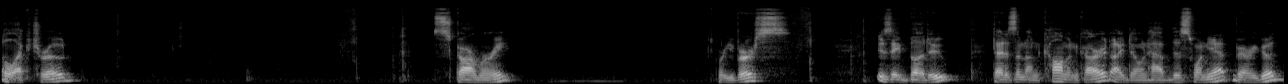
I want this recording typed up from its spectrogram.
Electrode, Skarmory, Reverse is a Budew. That is an uncommon card. I don't have this one yet. Very good.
